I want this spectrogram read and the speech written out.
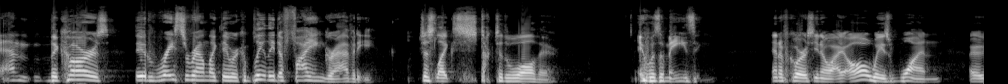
and the cars, they'd race around like they were completely defying gravity just like stuck to the wall there. It was amazing. And of course, you know, I always won uh,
